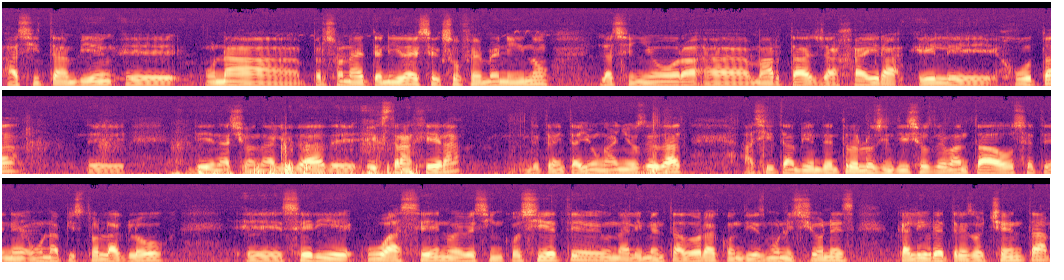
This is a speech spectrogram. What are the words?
Así también eh, una persona detenida de sexo femenino, la señora uh, Marta Yajaira LJ, de nacionalidad eh, extranjera, de 31 años de edad. Así también dentro de los indicios levantados se tiene una pistola Glock eh, serie UAC 957, una alimentadora con 10 municiones calibre 380.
